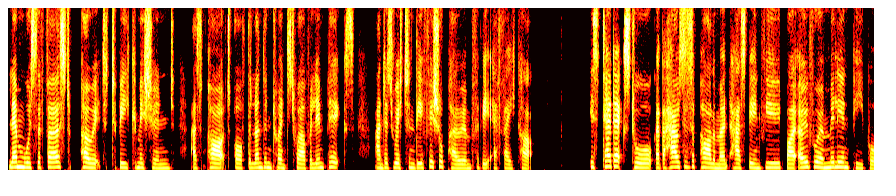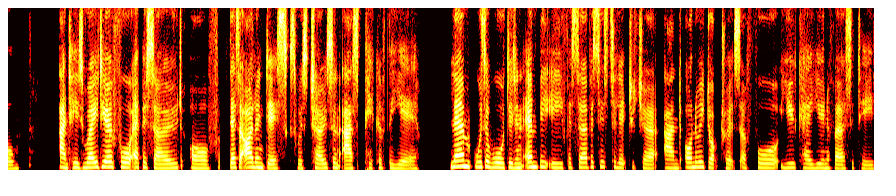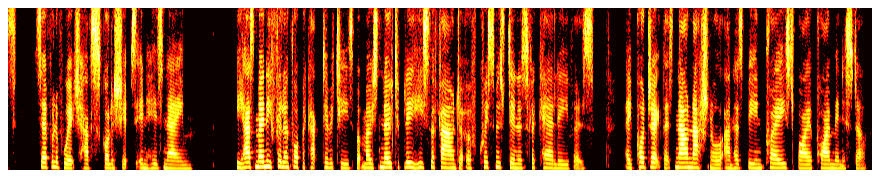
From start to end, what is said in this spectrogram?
Lemn was the first poet to be commissioned as part of the London 2012 Olympics and has written the official poem for the FA Cup. His TEDx talk at the Houses of Parliament has been viewed by over a million people, and his Radio 4 episode of Desert Island Discs was chosen as Pick of the Year. Lemn was awarded an MBE for services to literature and honorary doctorates of four UK universities, several of which have scholarships in his name. He has many philanthropic activities, but most notably, he's the founder of Christmas Dinners for Care Leavers, a project that's now national and has been praised by a prime minister.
